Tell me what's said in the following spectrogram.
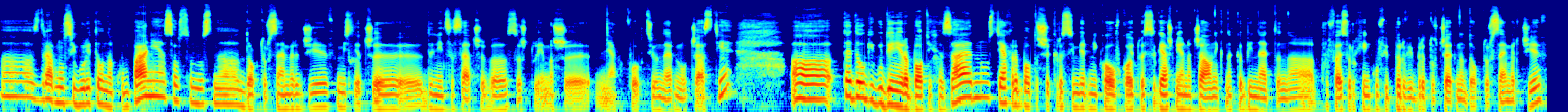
а, здравноосигурителна компания, собственост на доктор Семерджиев. Мисля, че Деница Сачева също имаше някакво акционерно участие. А, те дълги години работиха заедно. С тях работеше Красимир Николов, който е сегашният началник на кабинета на професор Хинков и първи братовчет на доктор Семерчиев.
